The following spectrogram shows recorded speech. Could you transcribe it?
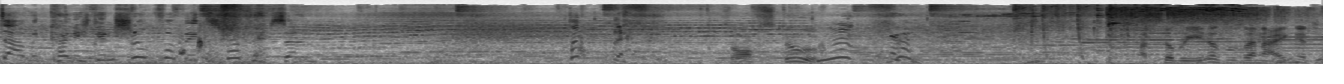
Damit kann ich den Schlumpfobix verbessern. Sagst du? Hat glaube ich jeder so seine eigene The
